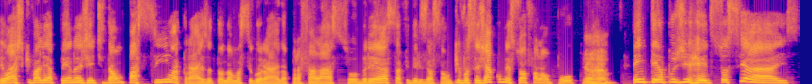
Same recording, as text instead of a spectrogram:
eu acho que vale a pena a gente dar um passinho atrás, então dar uma segurada, para falar sobre essa fidelização que você já começou a falar um pouco uhum. em tempos de redes sociais,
